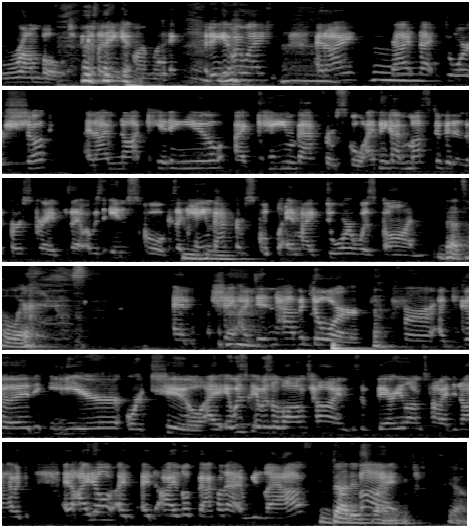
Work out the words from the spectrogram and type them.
rumbled because I didn't get my way. I didn't get my way. And I that that door shook and I'm not kidding you. I came back from school. I think I must have been in the first grade because I was in school because I came back Mhm. from school and my door was gone. That's hilarious. And Shay, I didn't have a door for a good year or two. I, it was it was a long time. It was a very long time. I did not have a, and I don't. I, I, I look back on that and we laugh. That is funny. Yeah.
